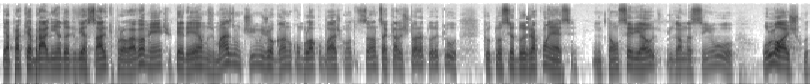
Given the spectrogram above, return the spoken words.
Até para quebrar a linha do adversário, que provavelmente teremos mais um time jogando com bloco baixo contra o Santos, aquela história toda que o, que o torcedor já conhece. Então seria, o, digamos assim, o, o lógico.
